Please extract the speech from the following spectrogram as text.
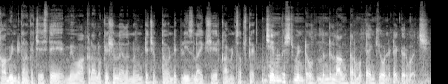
కామెంట్ కనుక చేస్తే మేము అక్కడ లొకేషన్లో ఏదన్నా ఉంటే చెప్తామండి. Please like share comment subscribe. మంచి ఇన్వెస్ట్మెంట్ అవుతుందండి. Long term. థ్యాంక్ యూ అండి. Thank you very much.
